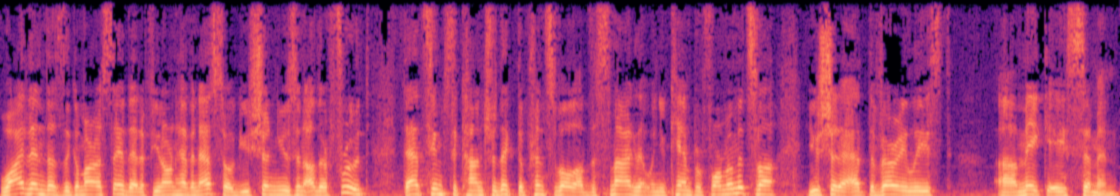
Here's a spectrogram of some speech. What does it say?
Why then does the Gemara say that if you don't have an esrog, you shouldn't use another fruit? That seems to contradict the principle of the smag, that when you can't perform a mitzvah, you should at the very least uh, make a simon.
